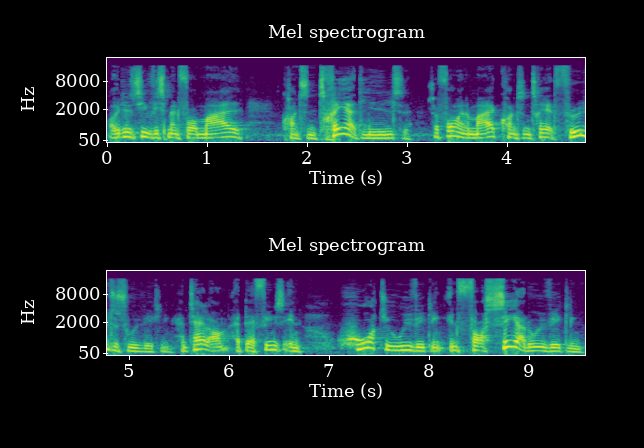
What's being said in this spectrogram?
Og det vil sige, hvis man får meget koncentreret lidelse, så får man en meget koncentreret følelsesudvikling. Han taler om, at der findes en hurtig udvikling, en forceret udvikling.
